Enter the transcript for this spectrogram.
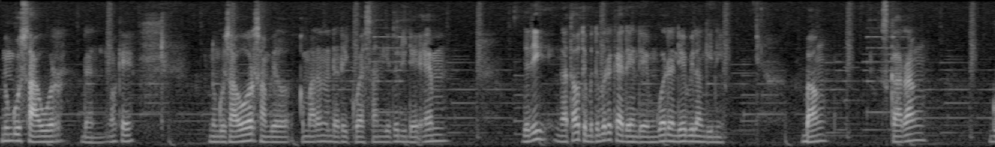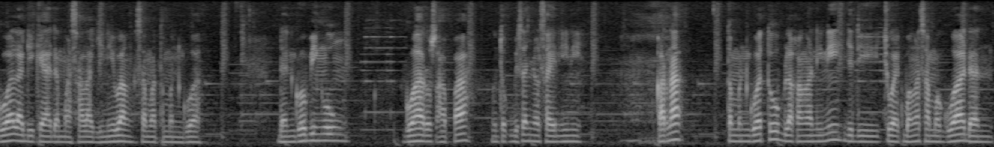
nunggu sahur dan oke nunggu sahur sambil kemarin ada requestan gitu di DM. Jadi nggak tahu tiba-tiba kayak ada yang DM gua dan dia bilang gini, bang sekarang gua lagi kayak ada masalah gini bang sama temen gua dan gue bingung gue harus apa untuk bisa nyelesain ini. Karena temen gue tuh belakangan ini jadi cuek banget sama gue dan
